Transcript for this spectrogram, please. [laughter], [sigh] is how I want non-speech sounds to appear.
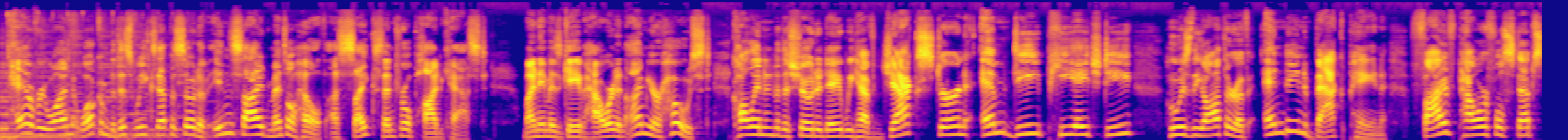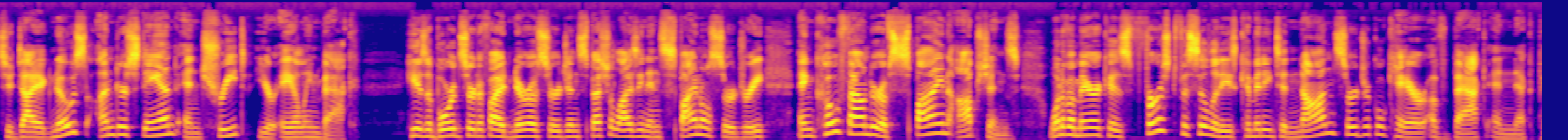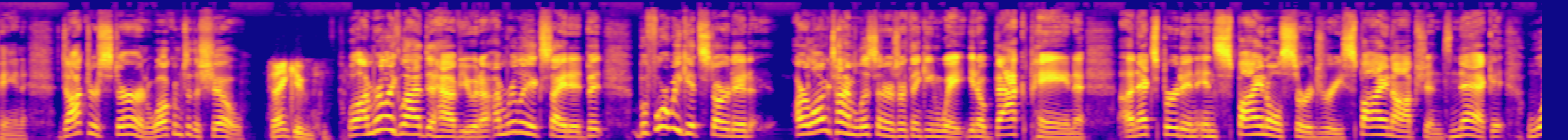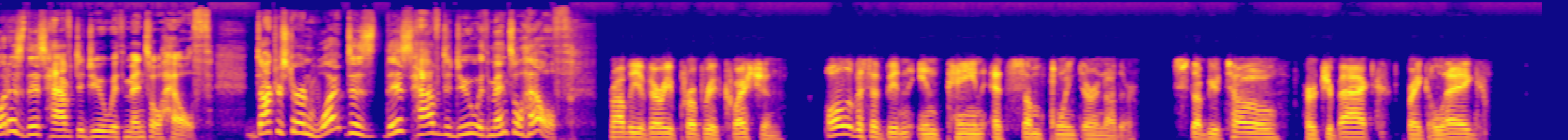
Hey everyone, welcome to this week's episode of Inside Mental Health, a Psych Central podcast. My name is Gabe Howard and I'm your host. Calling into the show today, we have Jack Stern, MD, PhD, who is the author of Ending Back Pain Five Powerful Steps to Diagnose, Understand, and Treat Your Ailing Back. He is a board certified neurosurgeon specializing in spinal surgery and co founder of Spine Options, one of America's first facilities committing to non surgical care of back and neck pain. Dr. Stern, welcome to the show. Thank you. Well, I'm really glad to have you, and I'm really excited. But before we get started, our longtime listeners are thinking, wait, you know, back pain, an expert in, in spinal surgery, spine options, neck. What does this have to do with mental health? Dr. Stern, what does this have to do with mental health? Probably a very appropriate question. All of us have been in pain at some point or another. Stub your toe, hurt your back, break a leg,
